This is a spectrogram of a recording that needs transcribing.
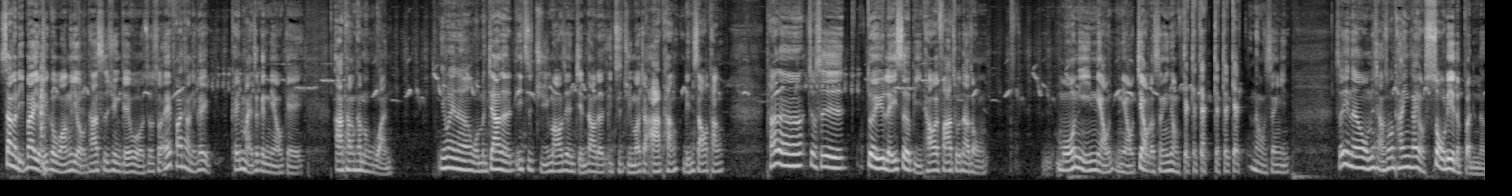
上个礼拜有一个网友他私讯给我，就说：“哎，发条，你可以可以买这个鸟给。”阿汤他们玩，因为呢，我们家的一只橘猫，之前捡到的一只橘猫叫阿汤，林烧汤。它呢，就是对于镭射笔，它会发出那种模拟鸟鸟叫的声音，那种嘎嘎嘎嘎嘎嘎那种声音。所以呢，我们想说它应该有狩猎的本能，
